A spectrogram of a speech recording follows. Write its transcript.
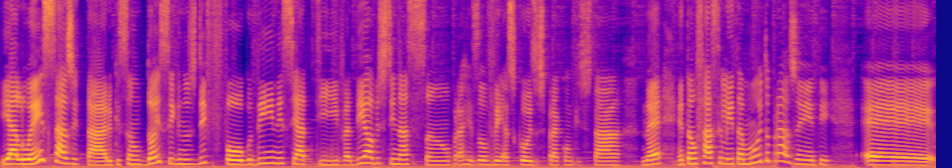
E a Lua em Sagitário, que são dois signos de fogo, de iniciativa, de obstinação para resolver as coisas, para conquistar, né? Então facilita muito pra gente. É,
